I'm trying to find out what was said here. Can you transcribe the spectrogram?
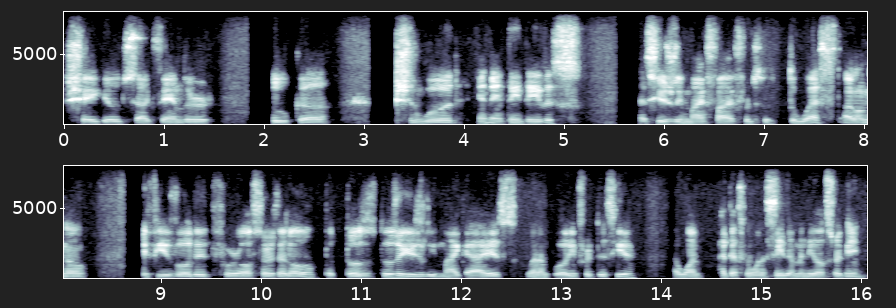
Shai Gilgeous-Alexander, Luka, Christian Wood, and Anthony Davis. That's usually my five for the West. I don't know if you voted for All Stars at all, but those those are usually my guys when I'm voting for this year. I want I definitely want to see them in the All Star game.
